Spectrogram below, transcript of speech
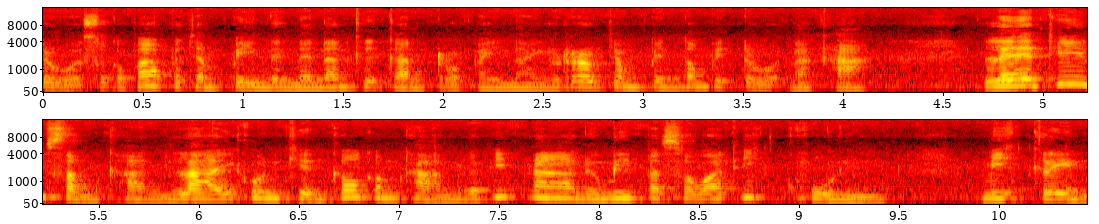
ตรวจสุขภาพประจำปีหนึ่งในนั้นคือการตรวจภายในเราจำเป็นต้องไปตรวจนะคะ และที่สำคัญหลายคนเขียนข้อคำถามมาเลยพี่ปลาหนูมีปัสสาวะที่ขุ่นมีกลิ่น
